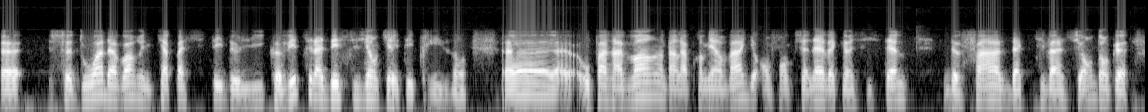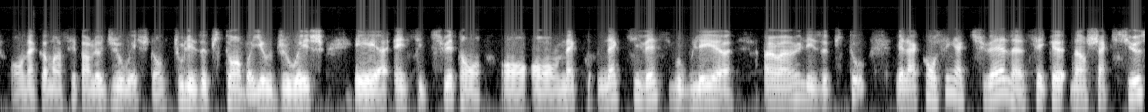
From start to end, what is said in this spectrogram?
se doit d'avoir une capacité de lit COVID. C'est la décision qui a été prise. Auparavant, dans la première vague, on fonctionnait avec un système de phase d'activation. Donc, euh, on a commencé par le Jewish, donc tous les hôpitaux envoyés au Jewish et euh, ainsi de suite. On, on, activait, si vous voulez, euh, un à un les hôpitaux. Mais la consigne actuelle, c'est que dans chaque CIUS,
